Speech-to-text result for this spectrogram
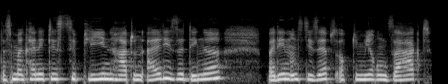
dass man keine Disziplin hat und all diese Dinge, bei denen uns die Selbstoptimierung sagt,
